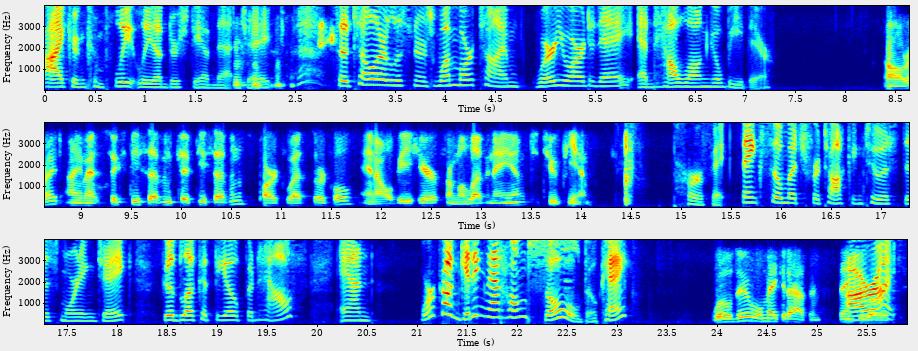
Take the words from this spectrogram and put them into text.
I can completely understand that, Jake. so, tell our listeners one more time where you are today and how long you'll be there. All right, I am at 6757 Park West Circle, and I will be here from 11 a.m. to 2 p.m. Perfect. Thanks so much for talking to us this morning, Jake. Good luck at the open house and work on getting that home sold, okay? We'll do. We'll make it happen. Thank All you. Right.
